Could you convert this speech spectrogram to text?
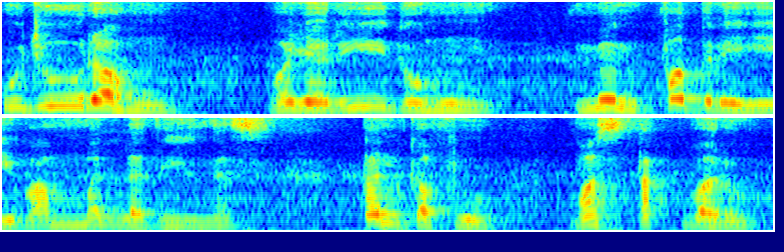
اجورہم ویریدہم من فضلہ وام الذین تنکفوا واستکبروا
